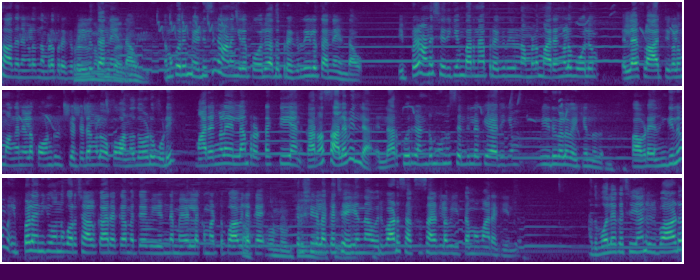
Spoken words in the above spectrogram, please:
സാധനങ്ങളും നമ്മുടെ പ്രകൃതിയിൽ പ്രകൃതി തന്നെ ഉണ്ടാവും. നമുക്കൊരു മെഡിസിൻ ആണെങ്കിൽ പോലും അത് പ്രകൃതിയിൽ തന്നെ ഉണ്ടാവും. ഇപ്പോഴാണ് ശരിക്കും പറഞ്ഞാൽ പ്രകൃതിയിൽ നമ്മൾ മരങ്ങൾ പോലും എല്ലാ ഫ്ലാറ്റുകളും അങ്ങനെയുള്ള കോൺക്രീറ്റ് കെട്ടിടങ്ങളും ഒക്കെ വന്നതോടുകൂടി മരങ്ങളെ എല്ലാം പ്രൊട്ടക്ട് ചെയ്യാൻ കാരണം സ്ഥലമില്ല. എല്ലാവർക്കും ഒരു രണ്ട് മൂന്ന് സെന്റിലൊക്കെ ആയിരിക്കും വീടുകൾ വെക്കുന്നത്. അപ്പൊ അവിടെ എങ്കിലും ഇപ്പോൾ എനിക്ക് തോന്നുന്നു കുറച്ച് ആൾക്കാരൊക്കെ മറ്റേ വീടിന്റെ മേളിലൊക്കെ മട്ടുപ്പാവിലൊക്കെ കൃഷികളൊക്കെ ചെയ്യുന്ന ഒരുപാട് സക്സസ് ആയിട്ടുള്ള വീട്ടമ്മമാരൊക്കെ ഉണ്ട്. അതുപോലെയൊക്കെ ചെയ്യാൻ ഒരുപാട്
